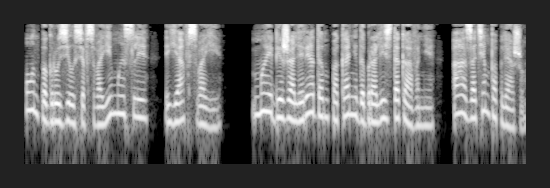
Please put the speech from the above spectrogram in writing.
Он погрузился в свои мысли, я в свои. Мы бежали рядом, пока не добрались до гавани, а затем по пляжу.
